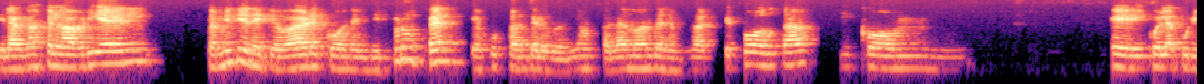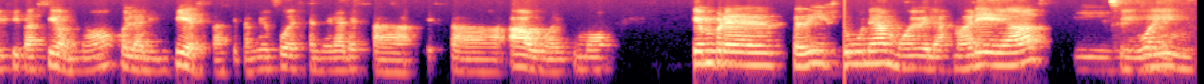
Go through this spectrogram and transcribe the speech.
El arcángel Gabriel también tiene que ver con el disfrute, que es justamente lo que veníamos hablando antes de empezar este podcast, y con, eh, con la purificación, ¿no? con la limpieza, que también puede generar esa, esa agua. Y como siempre se dice, una mueve las mareas y, bueno,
